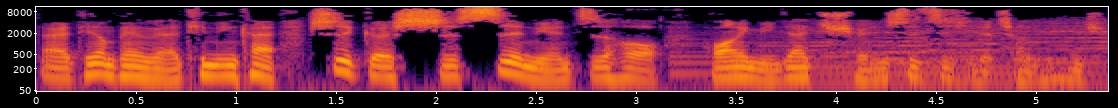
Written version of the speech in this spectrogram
呃，听众朋友们来听听看，事隔十四年之后，黄一鸣在诠释自己的成名曲。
